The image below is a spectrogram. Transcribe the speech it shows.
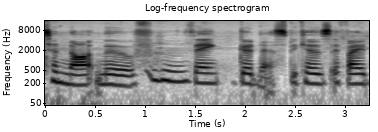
to not move. Mm-hmm. Thank goodness, because if I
